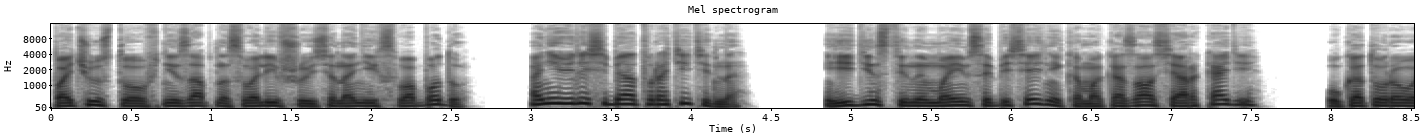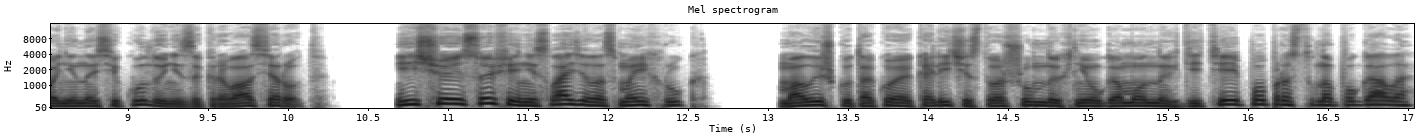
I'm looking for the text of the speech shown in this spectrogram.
почувствовав внезапно свалившуюся на них свободу, они вели себя отвратительно. Единственным моим собеседником оказался Аркадий, у которого ни на секунду не закрывался рот. еще и Софья не слазила с моих рук. Малышку такое количество шумных неугомонных детей попросту напугало,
